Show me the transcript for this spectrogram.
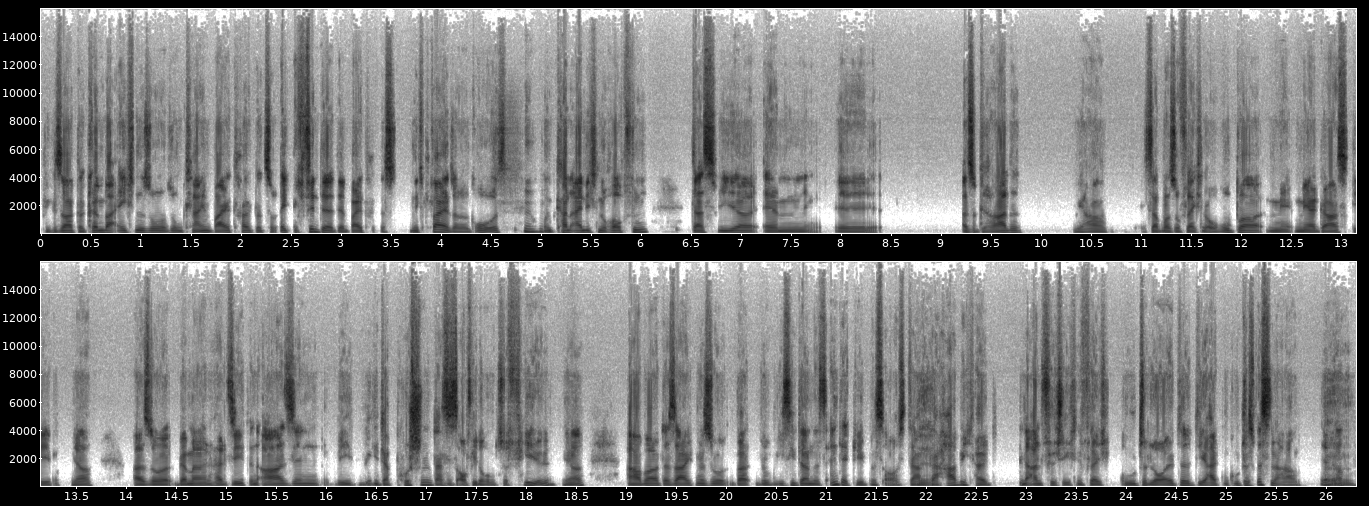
wie gesagt, da können wir eigentlich nur so, so einen kleinen Beitrag dazu. Ich- finde, der, der Beitrag ist nicht klein, sondern groß und kann eigentlich nur hoffen, dass wir, ähm, äh, also gerade, ja, ich sag mal so, vielleicht in Europa mehr, mehr Gas geben, ja. Also wenn man halt sieht in Asien, wie, wie die da pushen, das ist auch wiederum zu viel, ja. Aber da sage ich mir so, wie sieht dann das Endergebnis aus? Da, Ja. da habe ich halt in Anführungsstrichen vielleicht gute Leute, die halt ein gutes Wissen haben. Ja? Mhm.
